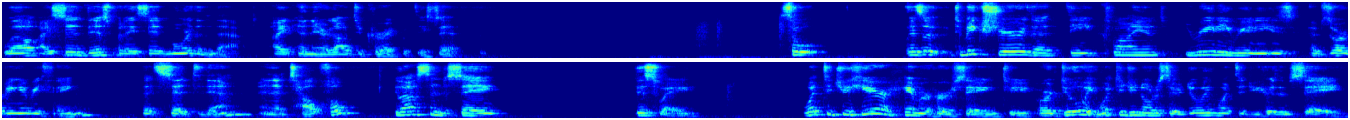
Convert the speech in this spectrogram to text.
well, I said this, but I said more than that. I, and they're allowed to correct what they said. So a, to make sure that the client really, really is absorbing everything that's said to them and that's helpful, you ask them to say this way, what did you hear him or her saying to you or doing? What did you notice they're doing? What did you hear them say?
